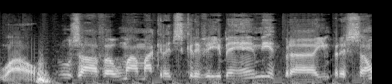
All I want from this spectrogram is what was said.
Uau. usava uma máquina de escrever IBM para impressão,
